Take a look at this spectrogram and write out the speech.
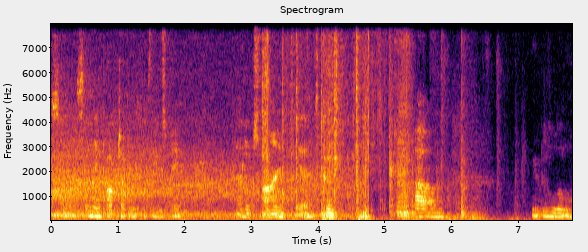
So something popped up and confused me. That looks fine. Yeah. Good. Um, maybe a little.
